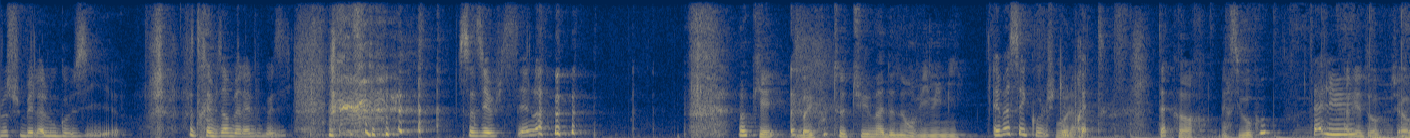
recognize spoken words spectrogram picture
je suis Bella Lugosi très bien Bella Lugosi sosie officiel Ok. Bah écoute, tu m'as donné envie, Mimi. Et bah c'est cool je te Voilà. le prête D'accord. Merci beaucoup. salut À bientôt. Ciao.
